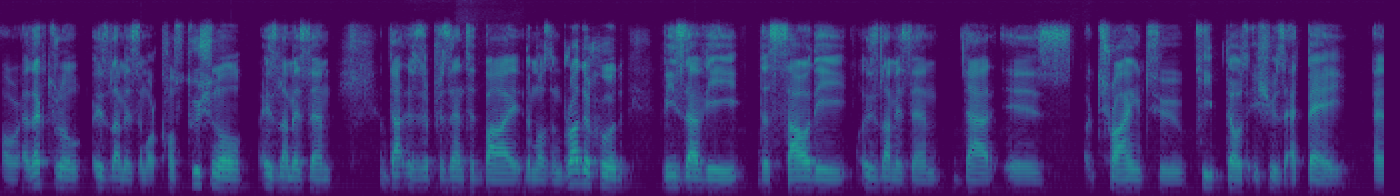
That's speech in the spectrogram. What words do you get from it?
or electoral Islamism or constitutional Islamism that is represented by the Muslim Brotherhood vis-a-vis the Saudi Islamism that is trying to keep those issues at bay uh,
